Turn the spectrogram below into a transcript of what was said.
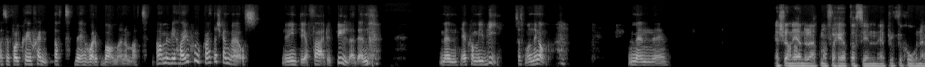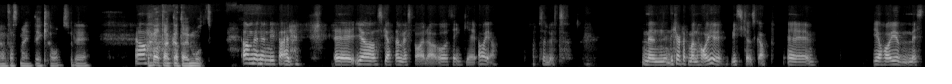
Alltså folk har ju skämtat när jag varit på banan om att ja, men vi har ju sjuksköterskan med oss. Nu är inte jag färdigutbildad än, men jag kommer ju bli så småningom. Men. Eh, jag känner igen det att man får heta sin profession även fast man inte är klar, så det, ja. det är bara att tacka och ta emot. Ja, men ungefär. Eh, jag skrattar mest bara och tänker ja, ja, absolut. Men det är klart att man har ju viss kunskap. Eh, jag har ju mest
